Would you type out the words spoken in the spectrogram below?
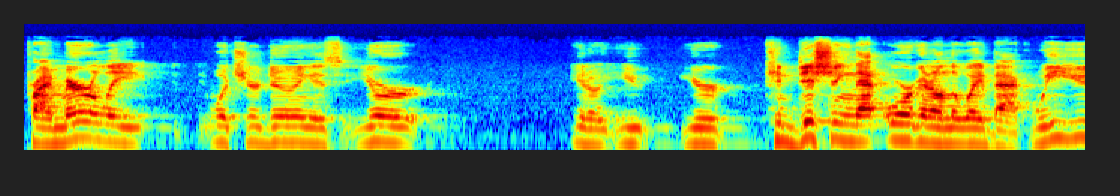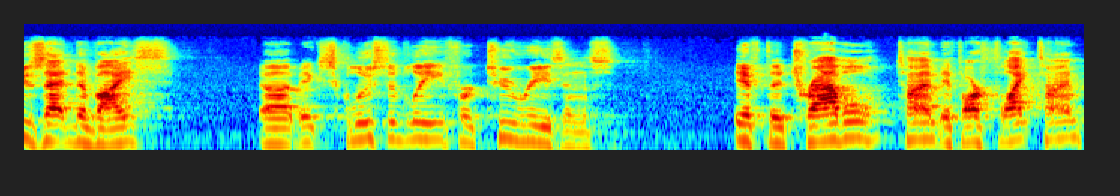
primarily, what you're doing is you're, you know, you you're conditioning that organ on the way back. We use that device uh, exclusively for two reasons. If the travel time, if our flight time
